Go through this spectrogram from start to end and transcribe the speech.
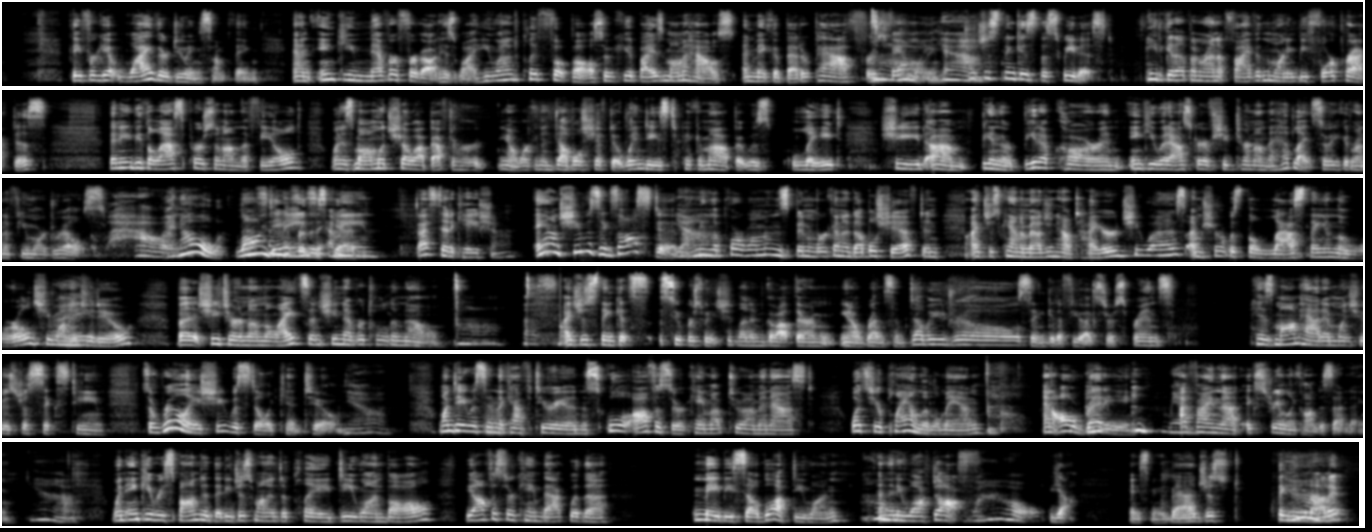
They forget why they're doing something. And Inky never forgot his why. He wanted to play football so he could buy his mom a house and make a better path for his mm, family. yeah. Which I just think is the sweetest. He'd get up and run at five in the morning before practice. Then he'd be the last person on the field. When his mom would show up after her, you know, working a double shift at Wendy's to pick him up, it was late. She'd um, be in their beat up car, and Inky would ask her if she'd turn on the headlights so he could run a few more drills. Wow. I know. Long That's day for this amazing. kid. I mean, that's dedication. And she was exhausted. Yeah. I mean, the poor woman's been working a double shift, and I just can't imagine how tired she was. I'm sure it was the last thing in the world she wanted to do. But she turned on the lights and she never told him no. That's I just think it's super sweet. She'd let him go out there and, you know, run some W drills and get a few extra sprints. His mom had him when she was just 16. So really, she was still a kid too. yeah. One day he was in the cafeteria and a school officer came up to him and asked, What's your plan, little man? And already I find that extremely condescending. Yeah. When Inky responded that he just wanted to play D1 ball, the officer came back with a maybe cell block D1 and then he walked off. Wow. Yeah, makes me bad just thinking Yeah. about it.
